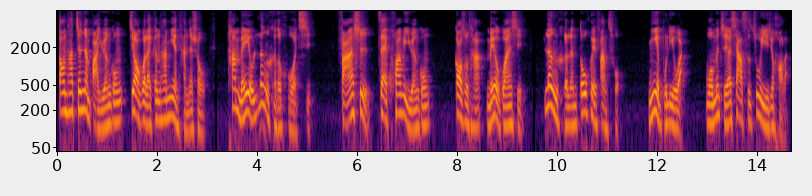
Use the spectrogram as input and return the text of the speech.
当他真正把员工叫过来跟他面谈的时候，他没有任何的火气，反而是在宽慰员工，告诉他没有关系，任何人都会犯错，你也不例外。我们只要下次注意就好了。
